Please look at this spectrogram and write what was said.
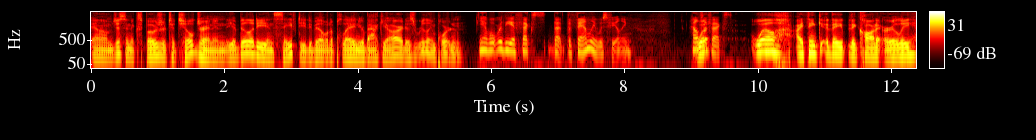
um, just in exposure to children and the ability and safety to be able to play in your backyard is really important. Yeah, what were the effects that the family was feeling? Health well, effects. Well, I think they, they caught it early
